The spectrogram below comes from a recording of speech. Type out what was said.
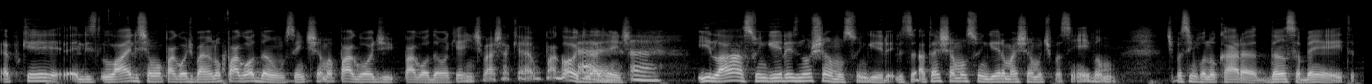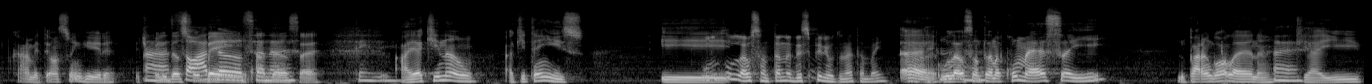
é porque eles, lá eles chamam pagode baiano ou pagodão. Se a gente chama pagode pagodão aqui, a gente vai achar que é um pagode da É, gente. é. E lá, swingueira, eles não chamam swingueira. Eles até chamam swingueira, mas chamam tipo assim, ei, vamos. Tipo assim, quando o cara dança bem, eita, o cara meteu uma swingueira. Tipo, Ah, ele dançou só a bem. dança, a né? dança, é. Entendi. Aí aqui não. Aqui tem isso. E. O Léo Santana é desse período, né, também? É, o Ah. Léo Santana começa aí no Parangolé, né? É. Que aí,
